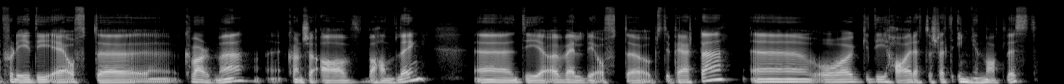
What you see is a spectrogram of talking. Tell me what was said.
fordi de er ofte kvalme, kanskje av behandling. Eh, De er veldig ofte obstiperte, eh, og de har rett og slett ingen matlyst.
